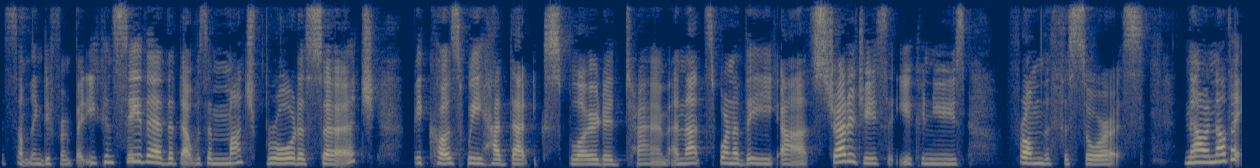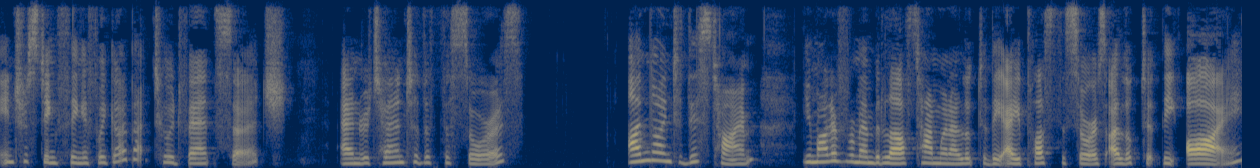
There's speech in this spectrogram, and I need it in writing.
is something different. But you can see there that that was a much broader search because we had that exploded term. And that's one of the uh, strategies that you can use from the thesaurus. Now, another interesting thing, if we go back to advanced search and return to the thesaurus, I'm going to this time, you might have remembered last time when I looked at the A plus thesaurus, I looked at the I,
